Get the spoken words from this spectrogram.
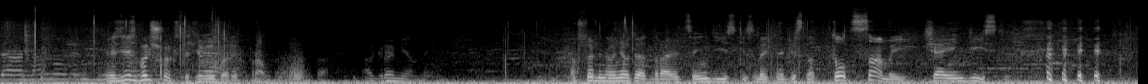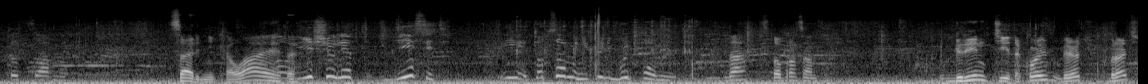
Да, нам нужен. Здесь большой, кстати, выбор их, правда. Огроменный. Особенно мне вот этот нравится, индийский. Смотрите, написано тот самый чай индийский. Тот самый. Царь Николай. Ну, это... еще лет 10, и тот самый никто не будет помнить. Да, сто процентов. Грин ти такой берет, брать?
